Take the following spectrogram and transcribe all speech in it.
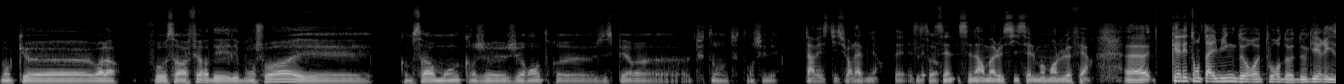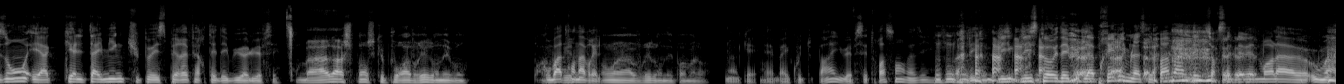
Donc voilà, il faut savoir faire des, les bons choix et comme ça, au moins, quand je, je rentre, euh, j'espère euh, tout, en, tout enchaîner. T'investis sur l'avenir. C'est- normal aussi, c'est le moment de le faire. Euh, quel est ton timing de retour de, de guérison et à quel timing tu peux espérer faire tes débuts à l'UFC Bah là, je pense que pour avril, on est bon. Combattre en avril. Ouais, avril, on est pas mal. Ok, eh ben, écoute, pareil, UFC 300, vas-y. Gli- gli- Glisse-toi au début de la prélim, là, c'est pas mal d'être sur cet événement-là, Oumar.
